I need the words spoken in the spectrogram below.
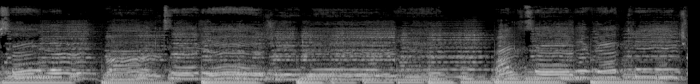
Wesołe palce wieży wielkie, nie wietrzyć.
